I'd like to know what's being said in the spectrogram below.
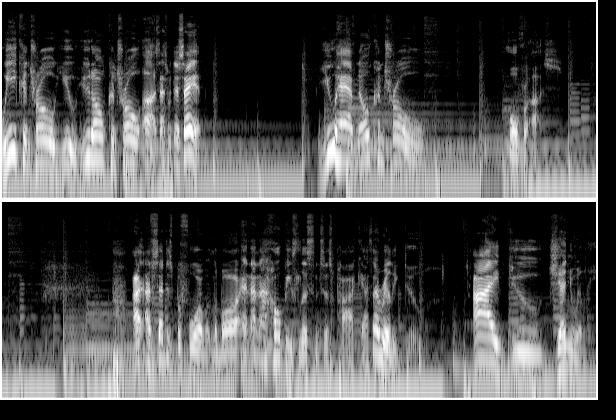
We control you. You don't control us. That's what they're saying. You have no control over us. I, have said this before with Lamar, and, and I hope he's listened to this podcast. I really do. I do genuinely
